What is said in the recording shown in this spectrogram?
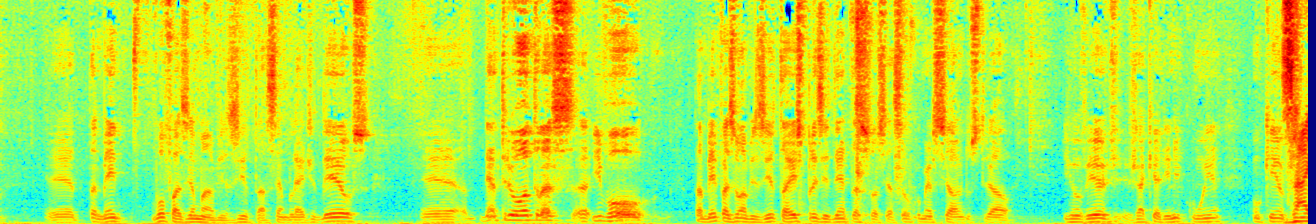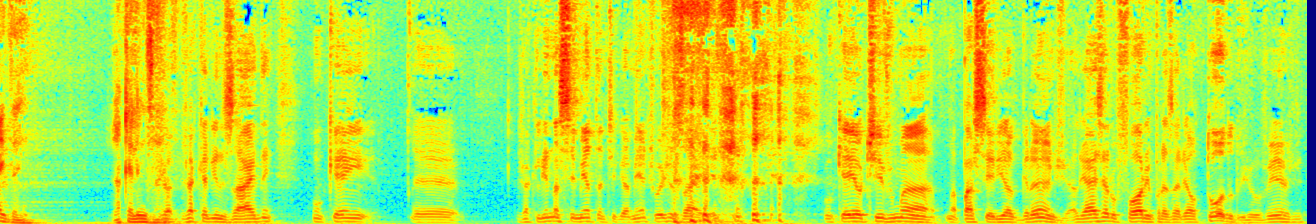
É, também vou fazer uma visita à Assembleia de Deus, é, dentre outras, é, e vou também fazer uma visita à ex-presidente da Associação Comercial e Industrial de Rio Verde, Jaqueline Cunha, com quem eu. Zaiden. Jaqueline Zaiden. Ja, Jaqueline Zaiden, com quem é, Jaqueline Nascimento antigamente, hoje Zaire, com quem eu tive uma, uma parceria grande. Aliás, era o Fórum Empresarial todo do Rio Verde.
